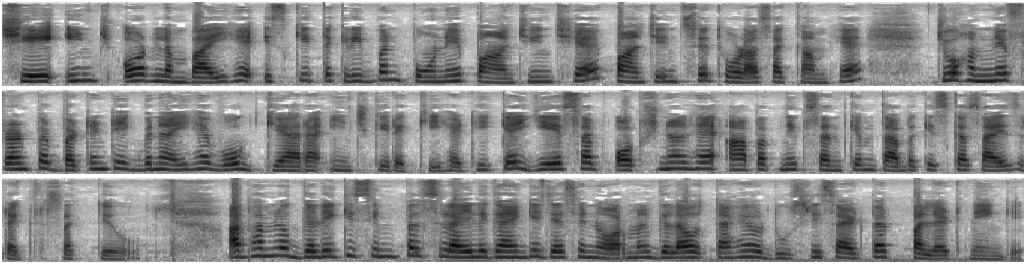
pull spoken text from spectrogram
छ इंच और लंबाई है। इसकी तकरीबन पौने पाँच इंच है। पाँच इंच से थोड़ा सा कम है। जो हमने फ्रंट पर बटन टेक बनाई है, वो 11 इंच की रखी है। ठीक है? ये सब ऑप्शनल है। आप अपनी पसंद के मुताबिक इसका साइज़ रख सकते हो। अब हम लोग गले की सिंपल सिलाई लगाएँगे, जैसे नॉर्मल गला होता है, और दूसरी साइड पर पलट देंगे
